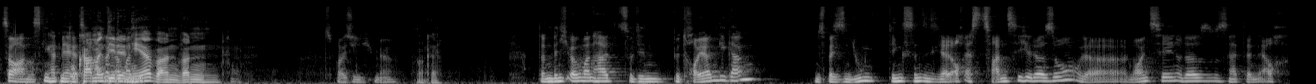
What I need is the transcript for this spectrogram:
So, und das ging halt mehr. Wo kamen die denn her? Wann, wann? Das weiß ich nicht mehr. Okay. Dann bin ich irgendwann halt zu den Betreuern gegangen. Und bei diesen Jugenddings sind, sind sie halt auch erst 20 oder so oder 19 oder so. Das sind halt dann auch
